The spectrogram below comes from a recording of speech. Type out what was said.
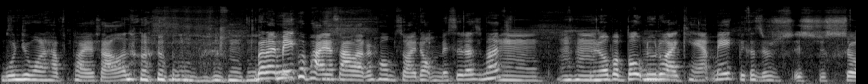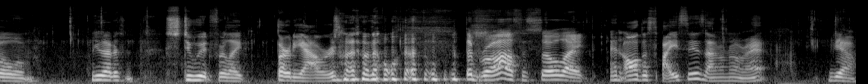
wouldn't you want to have papaya salad? but I make papaya salad at home, so I don't miss it as much. Mm, mm-hmm. You know, but boat noodle I mm-hmm. can't make because there's it's just so you gotta stew it for like thirty hours. I don't know, the broth is so like and all the spices. I don't know, right? Yeah.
